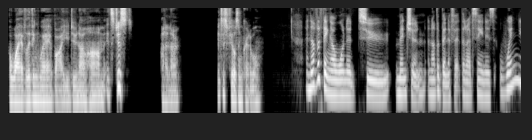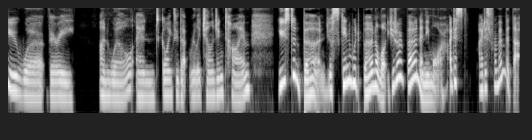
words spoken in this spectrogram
a way of living whereby you do no harm. It's just, I don't know, it just feels incredible. Another thing I wanted to mention, another benefit that I've seen is when you were very unwell and going through that really challenging time, used to burn. Your skin would burn a lot. You don't burn anymore. I just I just remembered that.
